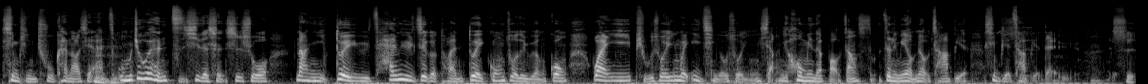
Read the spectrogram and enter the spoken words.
性平处看到一些案子，我们就会很仔细的审视说，那你对于参与这个团队工作的员工，万一比如说因为疫情有所影响，你后面的保障是什么？这里面有没有差别？性别差别待遇？是。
